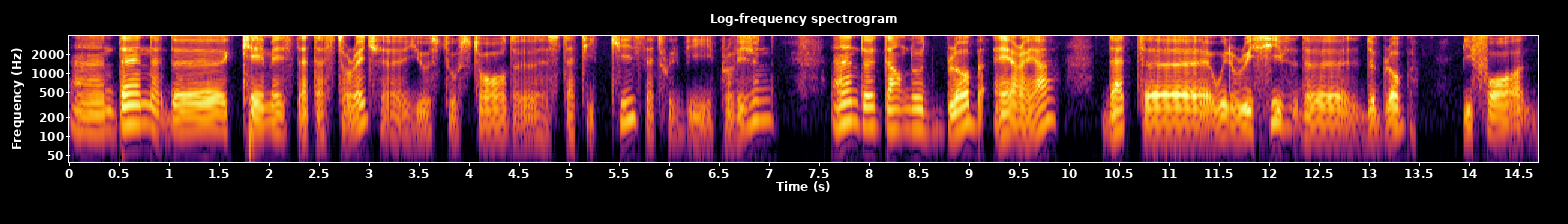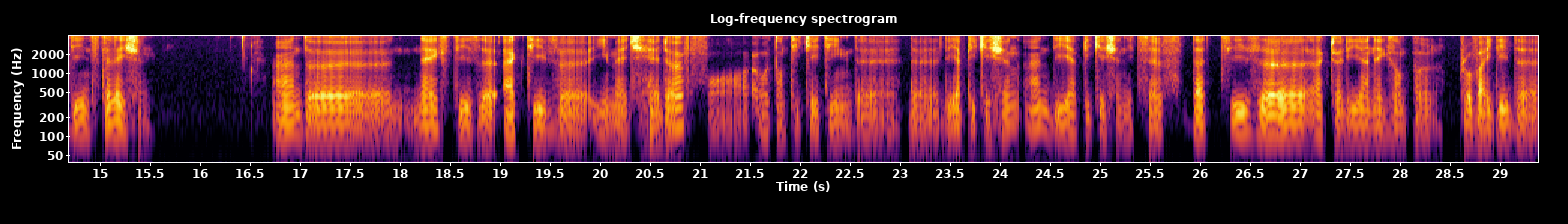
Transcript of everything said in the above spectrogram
And then the KMS data storage uh, used to store the static keys that will be provisioned and the download blob area that uh, will receive the, the blob before the installation. And uh, next is the active uh, image header for authenticating the, the, the, application and the application itself. That is uh, actually an example provided uh,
